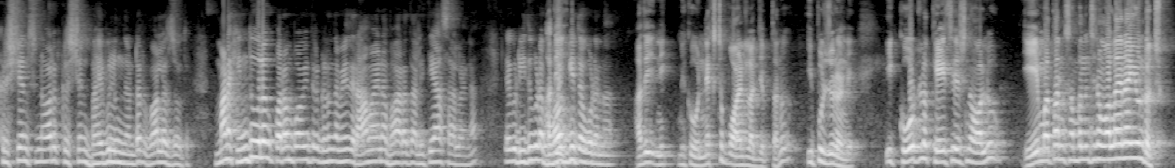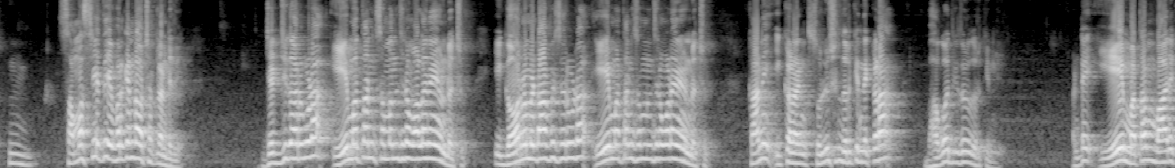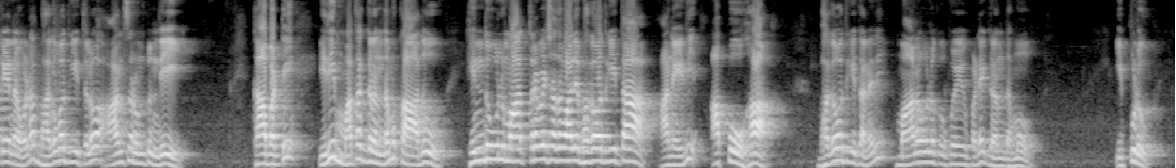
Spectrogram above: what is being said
క్రిస్టియన్స్ ఉన్నవారు క్రిస్టియన్ బైబిల్ ఉందంటారు వాళ్ళ చదువుతారు మన హిందువులకు పరమ పవిత్ర గ్రంథం ఏది? రామాయణ భారతాలు ఇతిహాసాలైనా. లేకపోతే ఇది కూడా భగవద్గీత కూడానా? అది మీకు నెక్స్ట్ పాయింట్లో అది చెప్తాను. ఇప్పుడు చూడండి ఈ కోర్టులో కేసు వేసిన వాళ్ళు ఏ మతానికి సంబంధించిన వాళ్ళైనా అయి ఉండొచ్చు. సమస్య అయితే ఎవరికైనా రావచ్చు అట్లాంటిది. జడ్జి గారు కూడా ఏ మతానికి సంబంధించిన వాళ్ళైనా అయి ఉండొచ్చు. ఈ గవర్నమెంట్ ఆఫీసర్ కూడా ఏ మతానికి సంబంధించిన వాడైనా అయి ఉండొచ్చు. కానీ ఇక్కడ సొల్యూషన్ దొరికింది ఎక్కడ? భగవద్గీతలో దొరికింది. అంటే ఏ మతం వారికైనా కూడా భగవద్గీతలో ఆన్సర్ ఉంటుంది. కాబట్టి ఇది మత గ్రంథము కాదు. హిందువులు మాత్రమే చదవాలి భగవద్గీత అనేది అపోహ. భగవద్గీత అనేది మానవులకు ఉపయోగపడే గ్రంథము. ఇప్పుడు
